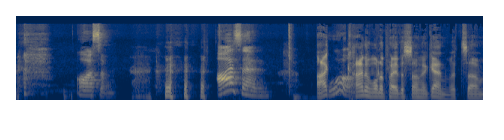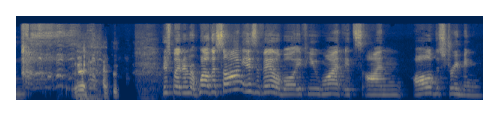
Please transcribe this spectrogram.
awesome. awesome. I kind of want to play the song again, but um, Here's play number. Well, the song is available if you want. It's on all of the streaming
